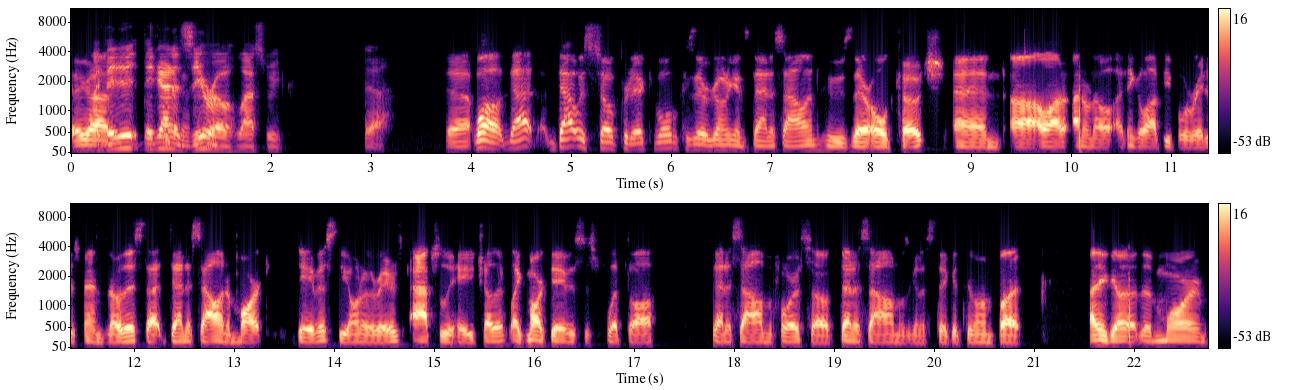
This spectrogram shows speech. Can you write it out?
they Like got they did, they got a zero last week. Yeah, Yeah, well, that that was so predictable because they were going against Dennis Allen, who's their old coach, and uh, a lot. Of, I don't know. I think a lot of people, who are Raiders fans, know this that Dennis Allen and Mark Davis, the owner of the Raiders, absolutely hate each other. Like Mark Davis has flipped off Dennis Allen before, so Dennis Allen was going to stick it to him. But I think uh, the more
